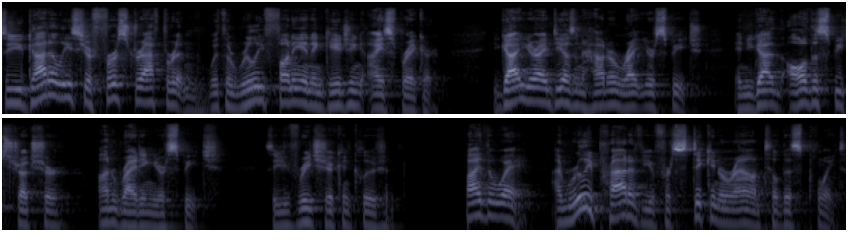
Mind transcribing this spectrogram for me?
So you got at least your first draft written with a really funny and engaging icebreaker. You got your ideas on how to write your speech, and you got all the speech structure on writing your speech. So you've reached your conclusion. By the way, I'm really proud of you for sticking around till this point.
